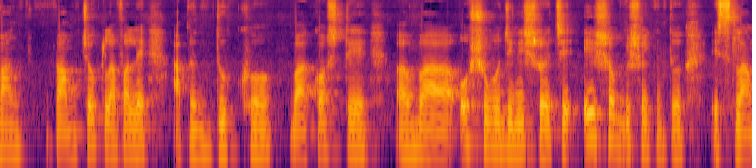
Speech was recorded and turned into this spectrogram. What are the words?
বাম বাম চোখ লাফালে আপনি দুঃখ বা কষ্টে বা অশুভ জিনিস রয়েছে, এইসব বিষয় কিন্তু ইসলাম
